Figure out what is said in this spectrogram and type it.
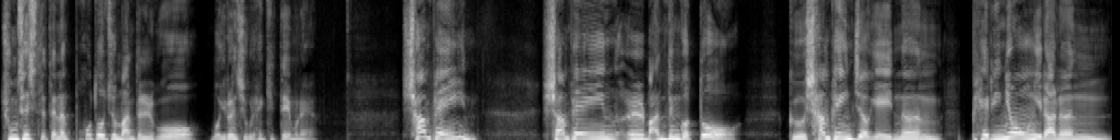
중세시대 때는 포도주 만들고 뭐 이런 식으로 했기 때문에 샴페인, 샴페인을 만든 것도 그 샴페인 지역에 있는 페리뇽이라는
